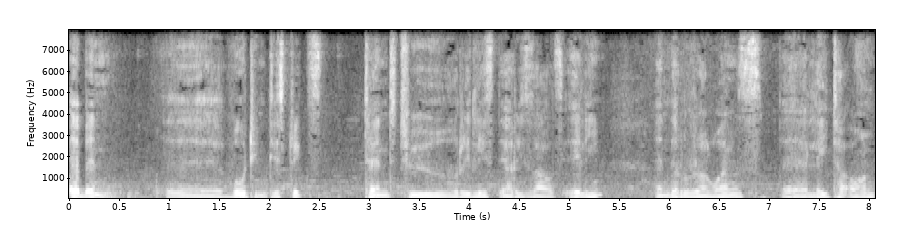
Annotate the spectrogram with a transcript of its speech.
urban uh, voting districts tend to release their results early, and the rural ones uh, later on.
